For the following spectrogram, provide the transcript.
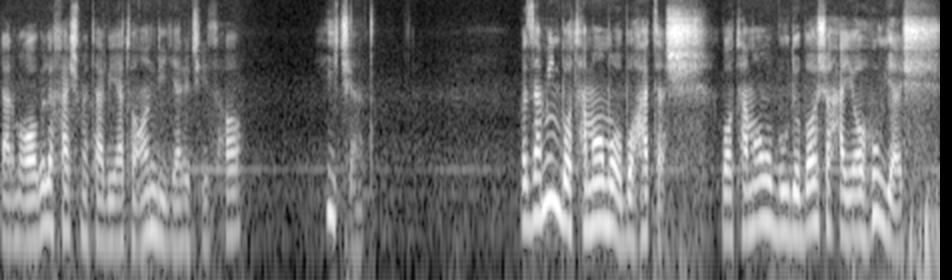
در مقابل خشم طبیعت و آن دیگر چیزها هیچند و زمین با تمام ابهتش با تمام بود و باش و حیاهویش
